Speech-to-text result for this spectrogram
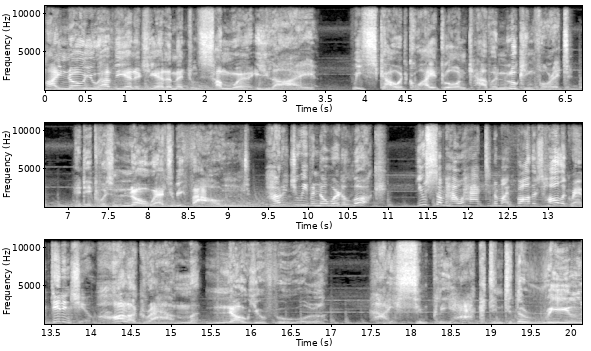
I know you have the energy elemental somewhere, Eli. We scoured Quiet Lawn Cavern looking for it, and it was nowhere to be found. How did you even know where to look? You somehow hacked into my father's hologram, didn't you? Hologram? No, you fool. I simply hacked into the real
